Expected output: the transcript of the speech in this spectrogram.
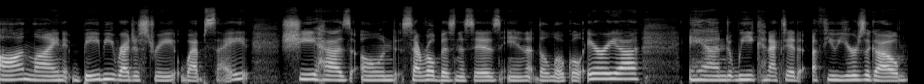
online baby registry website. She has owned several businesses in the local area, and we connected a few years ago.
